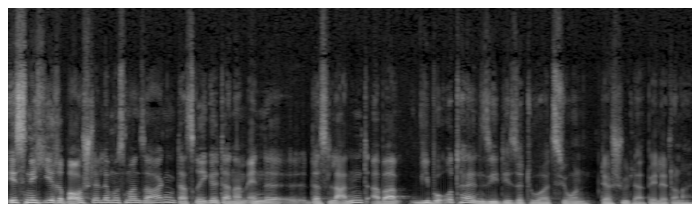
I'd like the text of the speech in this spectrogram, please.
Ist nicht Ihre Baustelle, muss man sagen. Das regelt dann am Ende äh, das Land. Aber wie beurteilen Sie die Situation der Schüler, Bele Donay?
